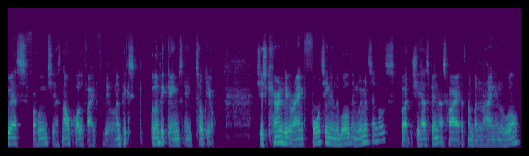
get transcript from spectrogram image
US, for whom she has now qualified for the Olympics, Olympic Games in Tokyo. She's currently ranked 14 in the world in women's singles, but she has been as high as number nine in the world.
